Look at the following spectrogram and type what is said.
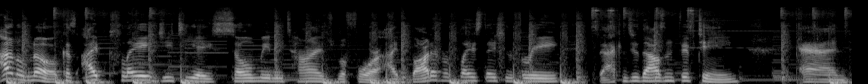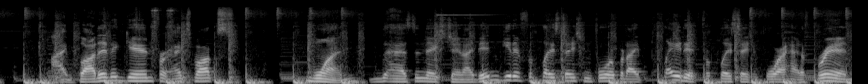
I don't know because I played GTA so many times before. I bought it for PlayStation 3 back in 2015, and I bought it again for Xbox One as the next gen. I didn't get it for PlayStation 4, but I played it for PlayStation 4. I had a friend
